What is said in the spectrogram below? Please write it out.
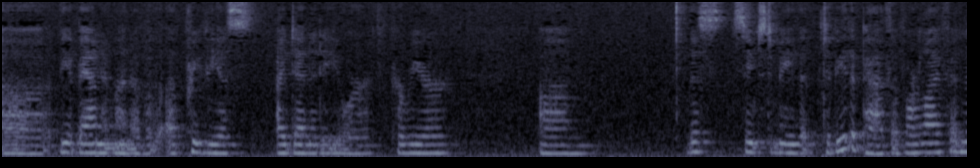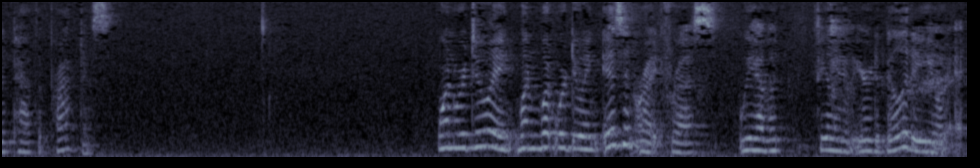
uh, the abandonment of a, a previous identity or career um, this seems to me that to be the path of our life and the path of practice. when we're doing, when what we're doing isn't right for us, we have a feeling of irritability or a-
